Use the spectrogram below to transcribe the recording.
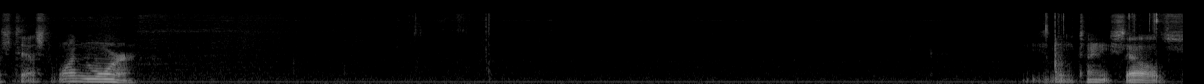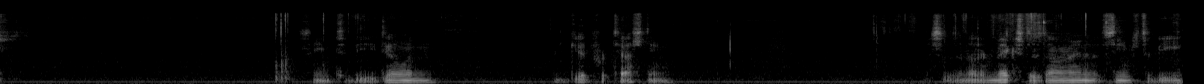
let's test one more. These little tiny cells seem to be doing good for testing. This is another mixed design and it seems to be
